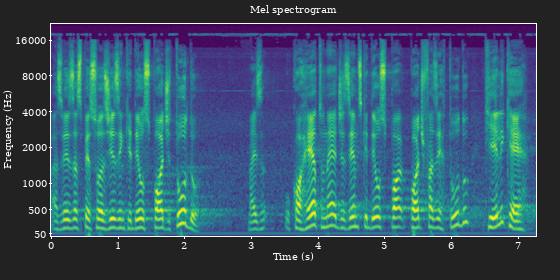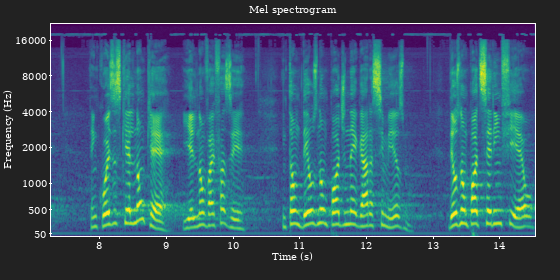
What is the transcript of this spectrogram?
Às vezes as pessoas dizem que Deus pode tudo, mas o correto né, é dizermos que Deus pode fazer tudo que Ele quer. Tem coisas que Ele não quer e Ele não vai fazer. Então Deus não pode negar a si mesmo. Deus não pode ser infiel.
